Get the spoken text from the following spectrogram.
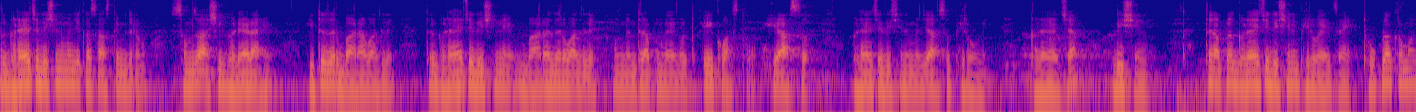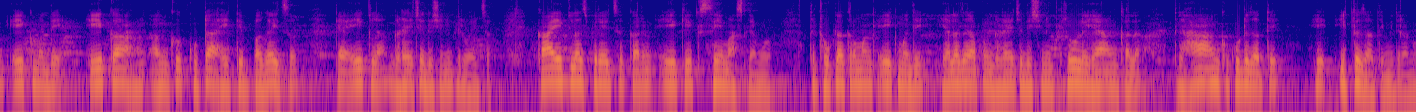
तर घड्याळ्याच्या दिशेने म्हणजे कसं असते मित्रांनो समजा अशी घड्याळ आहे इथं जर बारा वाजले तर घड्याळ्याच्या दिशेने बारा जर वाजले मग नंतर आपण काय करतो एक वाजतो. हे असं घड्याळ्याच्या दिशेने म्हणजे असं फिरवणे घड्याळ्याच्या दिशेने. तर आपल्या घड्याळ्याच्या दिशेने फिरवायचं आहे. ठोकळा क्रमांक एकमध्ये एक अंक कुठं आहे ते बघायचं त्या एकला घड्याळ्याच्या दिशेने फिरवायचं. का एकलाच फिरायचं? कारण एक एक सेम असल्यामुळं. तर ठोकळा क्रमांक एकमध्ये ह्याला जर आपण घड्याळ्याच्या दिशेने फिरवलं ह्या अंकाला तर हा अंक कुठं जाते? हे इथं जाते मित्रांनो.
